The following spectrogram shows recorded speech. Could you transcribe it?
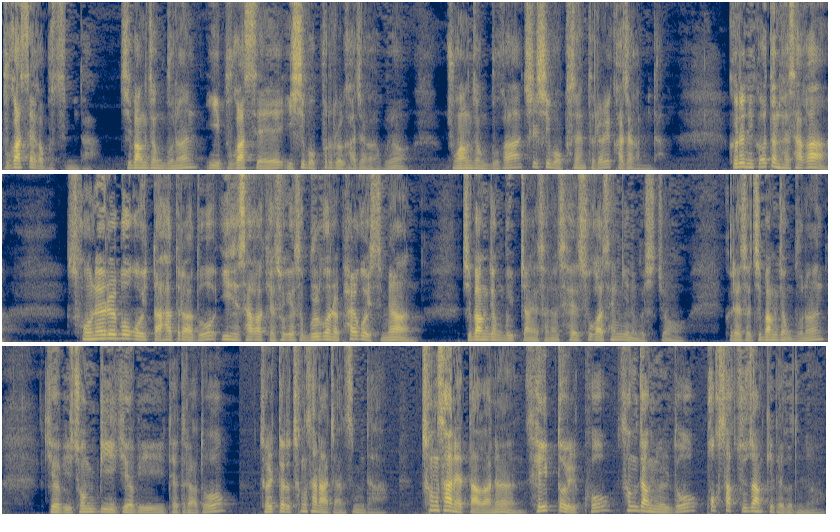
부가세가 붙습니다. 지방정부는 이 부가세의 25%를 가져가고요. 중앙정부가 75%를 가져갑니다. 그러니까 어떤 회사가 손해를 보고 있다 하더라도 이 회사가 계속해서 물건을 팔고 있으면 지방정부 입장에서는 세수가 생기는 것이죠. 그래서 지방정부는 기업이 좀비 기업이 되더라도 절대로 청산하지 않습니다. 청산했다가는 세입도 잃고 성장률도 폭삭 주저앉게 되거든요.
